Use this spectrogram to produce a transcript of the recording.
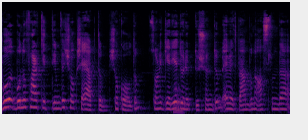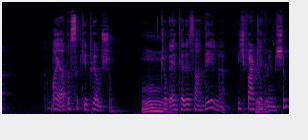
Bu bunu fark ettiğimde çok şey yaptım, şok oldum. Sonra geriye dönüp düşündüm. Evet ben bunu aslında bayağı da sık yapıyormuşum. Çok enteresan değil mi? Hiç fark etmemişim.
